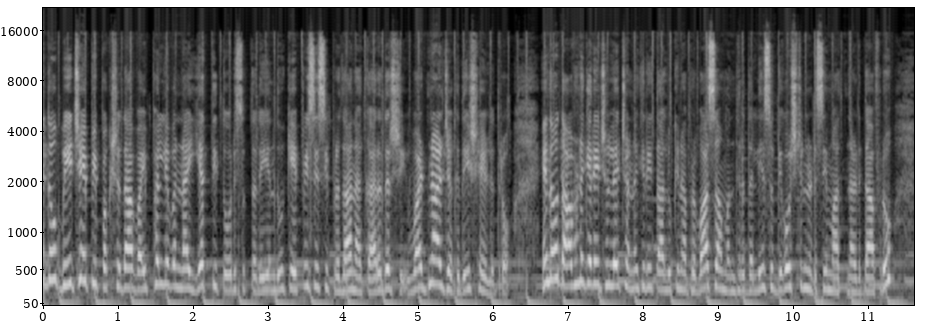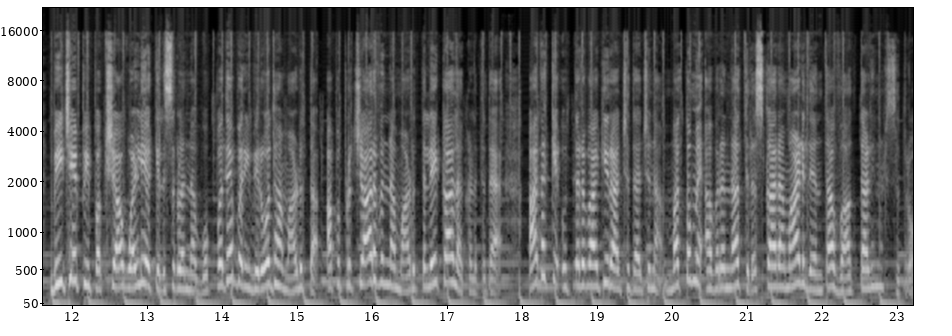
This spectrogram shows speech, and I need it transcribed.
ಇದು ಬಿಜೆಪಿ ಪಕ್ಷದ ವೈಫಲ್ಯವನ್ನ ಎತ್ತಿ ತೋರಿಸುತ್ತದೆ ಎಂದು ಕೆಪಿಸಿಸಿ ಪ್ರಧಾನ ಕಾರ್ಯದರ್ಶಿ ವಡ್ನಾಳ್ ಜಗದೀಶ್ ಹೇಳಿದರು. ಇಂದು ದಾವಣಗೆರೆ ಜಿಲ್ಲೆ ಚನ್ನಗಿರಿ ತಾಲೂಕಿನ ಪ್ರವಾಸ ಮಂದಿರದಲ್ಲಿ ಸುದ್ದಿಗೋಷ್ಠಿ ನಡೆಸಿ ಮಾತನಾಡಿದ ಅವರು, ಬಿಜೆಪಿ ಪಕ್ಷ ಒಳ್ಳೆಯ ಕೆಲಸಗಳನ್ನ ಒಪ್ಪದೇ ಬರೀ ವಿರೋಧ ಮಾಡುತ್ತಾ ಅಪಪ್ರಚಾರವನ್ನ ಮಾಡುತ್ತಲೇ ಕಾಲ ಕಳೆದಿದೆ. ಅದಕ್ಕೆ ಉತ್ತರವಾಗಿ ರಾಜ್ಯದ ಜನ ಮತ್ತೊಮ್ಮೆ ಅವರನ್ನ ತಿರಸ್ಕಾರ ಮಾಡಿದೆ ಅಂತ ವಾಗ್ದಾಳಿ ನಡೆಸಿದ್ರು.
